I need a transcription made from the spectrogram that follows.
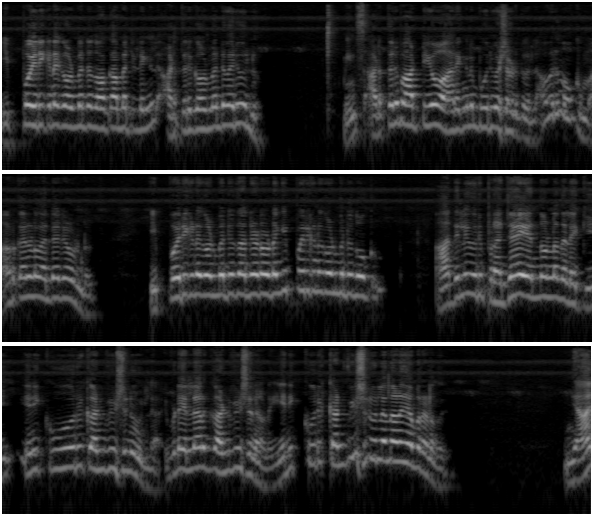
ഇപ്പോൾ ഇരിക്കുന്ന ഗവൺമെന്റ് നോക്കാൻ പറ്റില്ലെങ്കിൽ അടുത്തൊരു ഗവൺമെന്റ് വരുമല്ലോ. മീൻസ് അടുത്തൊരു പാർട്ടിയോ ആരെങ്കിലും ഭൂരിപക്ഷം എടുത്തുമില്ല അവർ നോക്കും. അവർക്ക് അതിനുള്ള താല്പര്യമുണ്ട് ഇപ്പോൾ ഇരിക്കുന്ന ഗവൺമെന്റ് തന്നെ ഉണ്ടെങ്കിൽ ഇപ്പോൾ ഇരിക്കുന്ന ഗവൺമെന്റ് നോക്കും. അതിൽ ഒരു പ്രജ എന്നുള്ള നിലയ്ക്ക് എനിക്ക് ഒരു കൺഫ്യൂഷനും ഇല്ല. ഇവിടെ എല്ലാവർക്കും കൺഫ്യൂഷനാണ് എനിക്കൊരു കൺഫ്യൂഷനും ഇല്ലെന്നാണ് ഞാൻ പറയണത്. ഞാൻ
